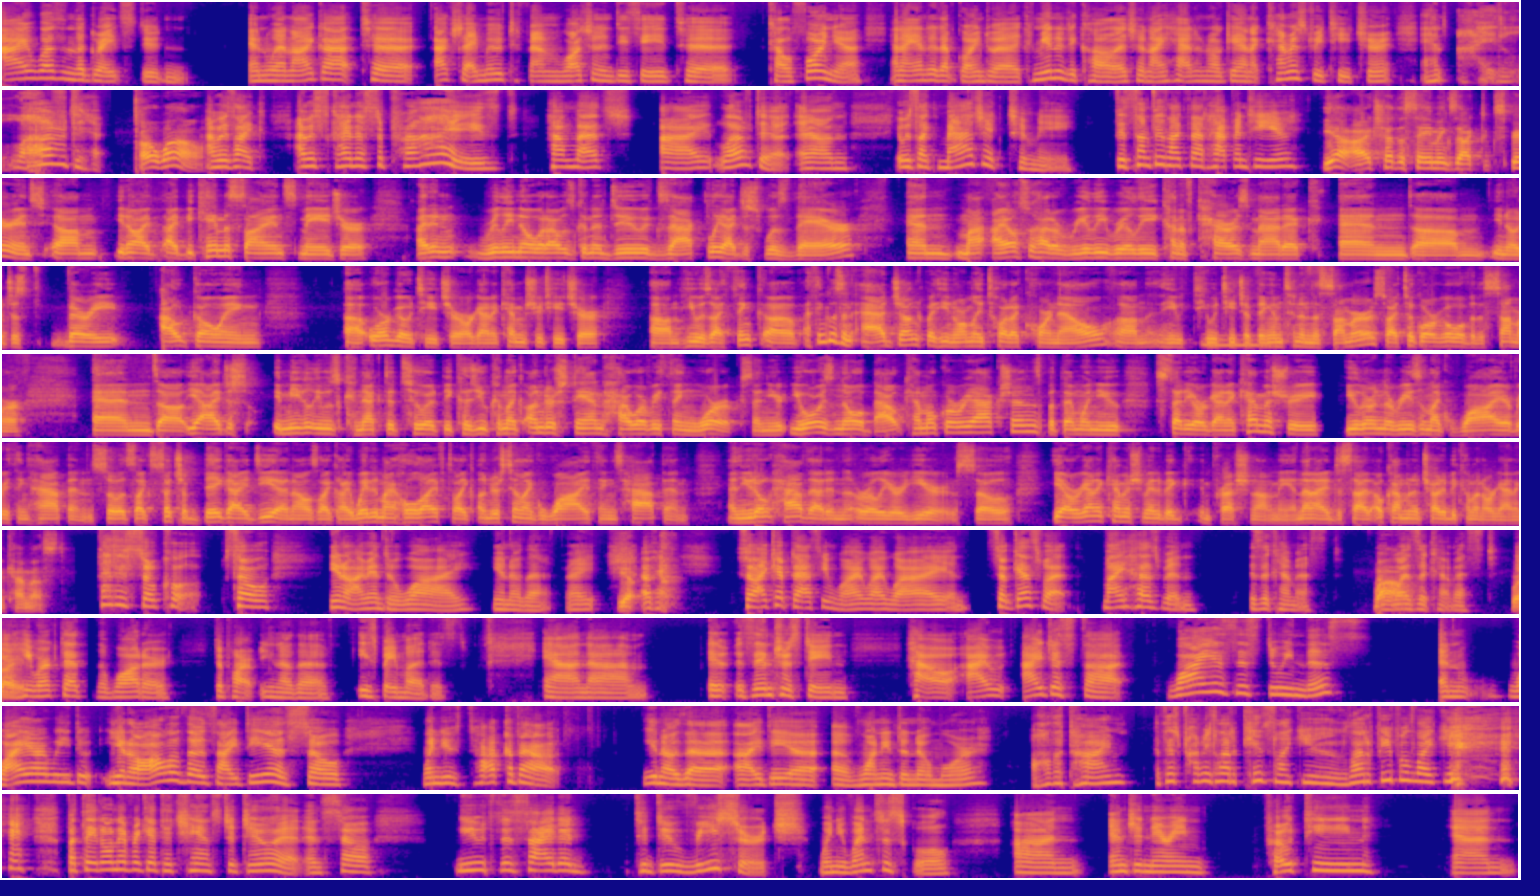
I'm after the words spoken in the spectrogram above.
I wasn't a great student. And when I got to, actually, I moved from Washington, D.C. to California, and I ended up going to a community college, and I had an organic chemistry teacher, and I loved it. Oh, wow. I was like, I was kind of surprised how much I loved it. And it was like magic to me. Did something like that happen to you? Yeah, I actually had the same exact experience. Um, you know, I, I became a science major. I didn't really know what I was going to do exactly. I just was there and my, I also had a really, really kind of charismatic and um, you know just very outgoing uh, orgo teacher, organic chemistry teacher. Um, he was, I think, uh, I think was an adjunct, but he normally taught at Cornell. Um, he, he would teach at mm. Binghamton in the summer, so I took orgo over the summer, and uh, yeah i just immediately was connected to it because you can like understand how everything works. And you, you always know about chemical reactions but then when you study organic chemistry you learn the reason like why everything happens so it's like such a big idea. And i was like i waited my whole life to like understand like why things happen. And you don't have that in the earlier years. So yeah organic chemistry made a big impression on me. And then i decided okay i'm going to try to become an organic chemist. That is so cool. So you know i'm into why you know that right? Yeah. Okay. So I kept asking why, why, why. And so guess what? My husband is a chemist. Wow. Or was a chemist. Right. Yeah, he worked at the water department, you know, the East Bay Mud is. And um, it, it's interesting how I I just thought, why is this doing this? And why are we doing, you know, all of those ideas. So when you talk about, you know, the idea of wanting to know more all the time, there's probably a lot of kids like you, a lot of people like you, but they don't ever get the chance to do it. And so you decided to do research when you went to school on engineering protein and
